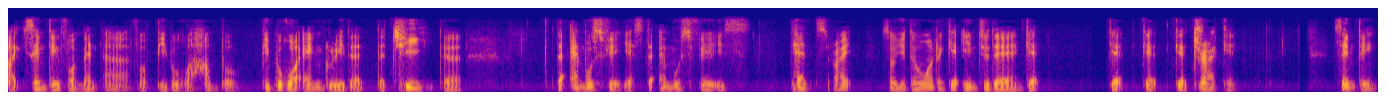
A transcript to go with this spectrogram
Like same thing for men, uh, for people who are humble, people who are angry. That the chi, the the atmosphere. Yes, the atmosphere is tense, right? So you don't want to get into there and get get get get dragged in. Same thing,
